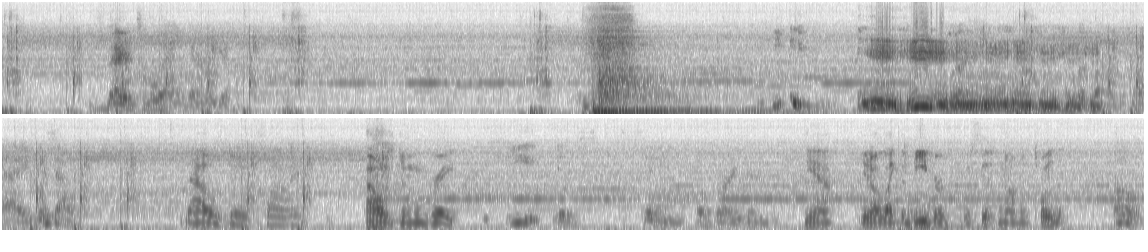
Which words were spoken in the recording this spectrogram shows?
it's better to live. There we go. He. Hey, where's Al? I was doing fine. I was doing great. He is sitting over a urinal. Yeah. You know, like the beaver was sitting on a toilet. Oh,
